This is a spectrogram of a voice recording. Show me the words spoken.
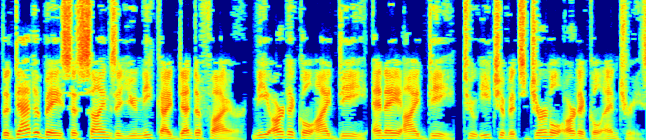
The database assigns a unique identifier, NII article ID to each of its journal article entries.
